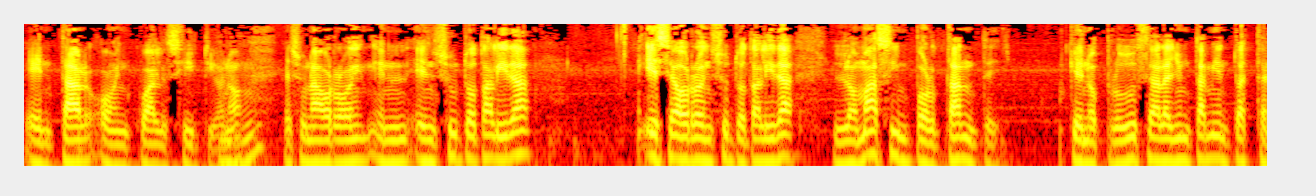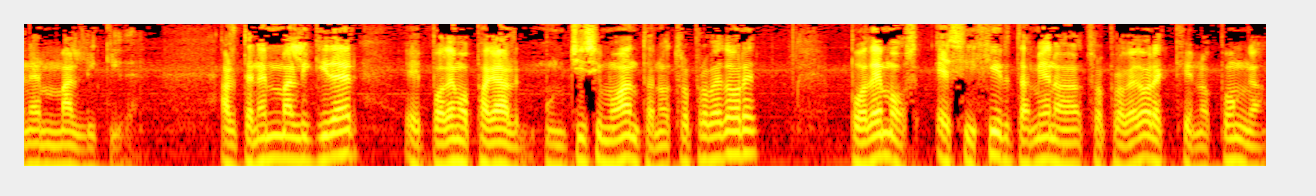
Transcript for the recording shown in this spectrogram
en tal o en cual sitio, ¿no? Es un ahorro en, su totalidad. Ese ahorro en su totalidad, lo más importante que nos produce al ayuntamiento es tener más liquidez. Al tener más liquidez, eh, podemos pagar muchísimo antes a nuestros proveedores, podemos exigir también a nuestros proveedores que nos pongan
